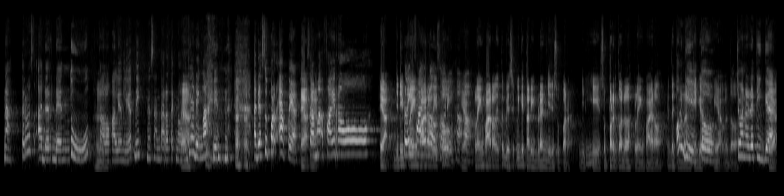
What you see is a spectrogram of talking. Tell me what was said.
Nah, terus other than two, kalau kalian lihat nih Nusantara Teknologi Ya. ada yang lain. ada super app ya, Ya, sama viral. Ya, jadi Playing playing, viral, viral, itu, sorry, ya playing viral itu basically kita rebrand jadi super. Jadi super itu adalah playing viral. Kita Oh cuma ada tiga. gitu. Iya betul. Cuman ada tiga. Iya,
